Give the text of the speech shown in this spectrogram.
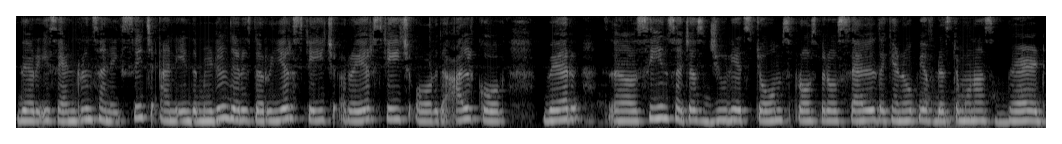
there is entrance and exit, and in the middle there is the rear stage, rear stage or the alcove, where uh, scenes such as Juliet's tombs, Prospero's cell, the canopy of Desdemona's bed,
